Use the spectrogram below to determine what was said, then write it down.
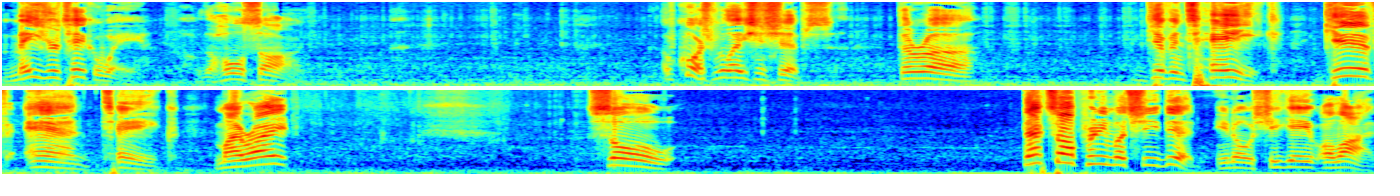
major takeaway of the whole song. Of course, relationships, they're a give and take. Give and take. Am I right? So, that's all pretty much she did. You know, she gave a lot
